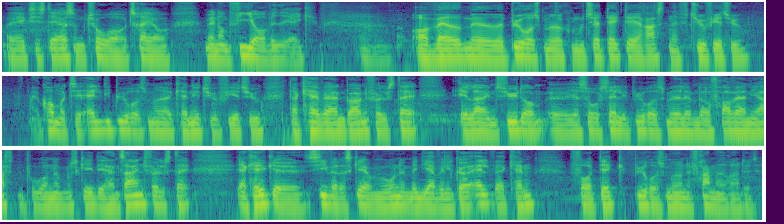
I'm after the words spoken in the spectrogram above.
og jeg eksisterer som to år, tre år, men om fire år ved jeg ikke. Og hvad med byrådsmøder? Kommer du til at dække det i resten af 2024? Jeg kommer til alle de byrådsmøder, jeg kan i 2024. Der kan være en børnefødselsdag eller en sygdom. Øh, Jeg så selv et byrådsmedlem, der var fraværende i aften på grund af måske det er hans egen fødselsdag. Jeg kan ikke uh, sige, hvad der sker om en måned, men jeg vil gøre alt, hvad jeg kan for at dække byrådsmøderne fremadrettet.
